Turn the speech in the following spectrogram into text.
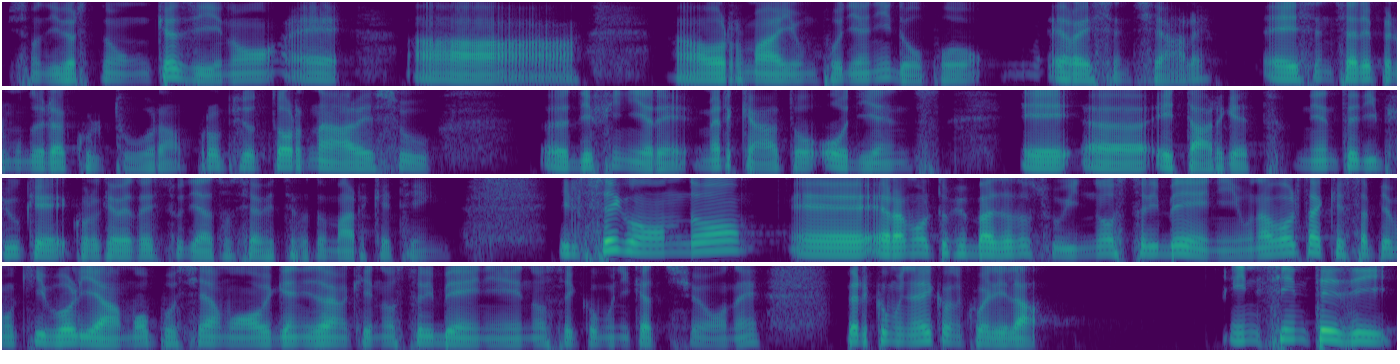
mi sono divertito un casino e a, a ormai un po' di anni dopo era essenziale. È essenziale per il mondo della cultura, proprio tornare su eh, definire mercato, audience e, uh, e, target, niente di più che quello che avete studiato se avete fatto marketing. Il secondo eh, era molto più basato sui nostri beni, una volta che sappiamo chi vogliamo possiamo organizzare anche i nostri beni e le nostre comunicazioni per comunicare con quelli là. In sintesi,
